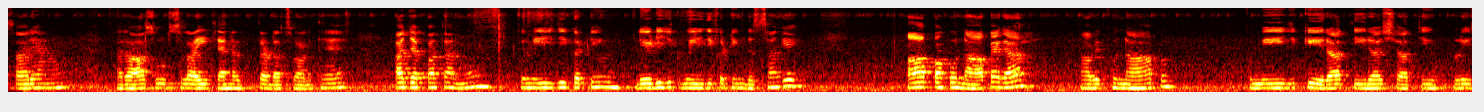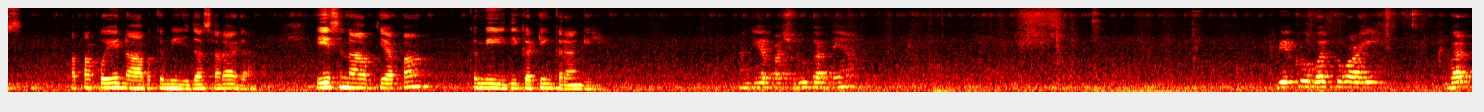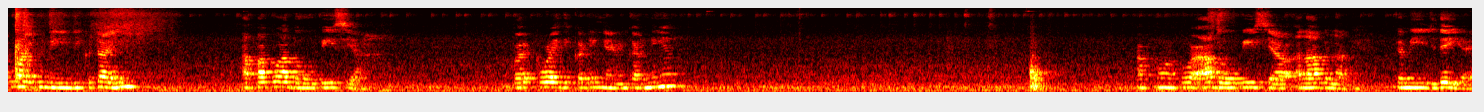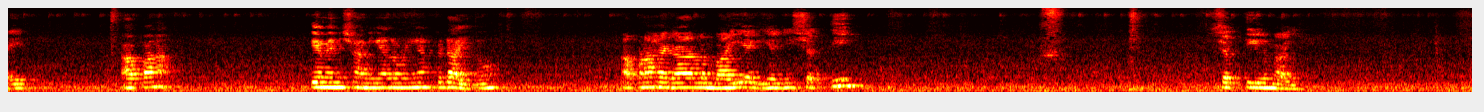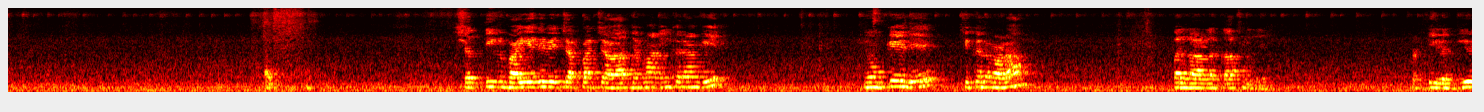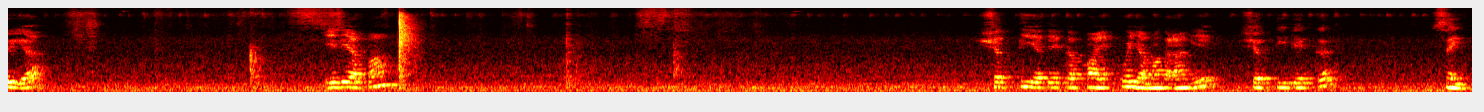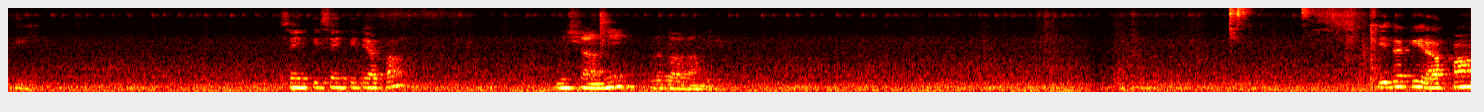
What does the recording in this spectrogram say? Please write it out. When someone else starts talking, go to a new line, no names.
ਸਾਰਿਆਂ ਨੂੰ ਰਾਹ ਸੂਟ ਸਿਲਾਈ ਚੈਨਲ ਤੇ ਤੁਹਾਡਾ ਸਵਾਗਤ ਹੈ। ਅੱਜ ਆਪਾਂ ਤੁਹਾਨੂੰ ਕਮੀਜ਼ ਦੀ ਕਟਿੰਗ ਲੇਡੀਜ਼ ਕਮੀਜ਼ ਦੀ ਕਟਿੰਗ ਦੱਸਾਂਗੇ। ਆ ਆਪਾਂ ਕੋ ਨਾਪ ਹੈਗਾ। ਆ ਵੇਖੋ ਨਾਪ। ਕਮੀਜ਼, ਘੇਰਾ, ਤੀਰਾ, ਛਾਤੀ ਉੱਪਰਲੀ ਆਪਾਂ ਕੋ ਇਹ ਨਾਪ ਕਮੀਜ਼ ਦਾ ਸਾਰਾ ਹੈਗਾ। ਇਸ ਨਾਪ ਤੇ ਆਪਾਂ ਕਮੀਜ਼ ਦੀ ਕਟਿੰਗ ਕਰਾਂਗੇ। ਹਾਂਜੀ, ਆਪਾਂ ਸ਼ੁਰੂ ਕਰਦੇ ਹਾਂ। ਵੇਖੋ ਵਰਕ ਵਾਲੀ ਵਰਕ ਵਾਲੀ ਕਮੀਜ਼ ਦੀ ਕਟਾਈ ਆਪਾਂ ਕੋ ਆ ਦੋ ਪੀਸ ਆ। ਵਰਕ ਵਾਲੀ ਦੀ ਕਟਿੰਗ ਐਵੇਂ ਕਰਨੀ ਆ। ਆਪਾਂ ਕੋ ਆ ਦੋ ਪੀਸ ਆ ਅਲੱਗ ਅਲੱਗ ਕਮੀਜ਼ ਦੇ ਹੀ ਆ ਇਹ। ਆਪਾਂ ਨਾ ਕਿਵੇਂ ਨਿਸ਼ਾਨੀਆਂ ਲਾਉਣੀਆਂ ਕਢਾਈ ਤੋਂ। ਆਪਣਾ ਹੈਗਾ ਲੰਬਾਈ ਹੈਗੀ ਆ ਜੀ 36 36 ਲੰਬਾਈ। ਛੱਤੀ ਲੰਬਾਈ ਇਹਦੇ ਵਿੱਚ ਆਪਾਂ ਚਾਰ ਜਮਾ ਨਹੀਂ ਕਰਾਂਗੇ। ਕਿਉਂਕਿ ਇਹਦੇ ਚਿਕਨ ਵਾਲਾ ਪੱਲਾ ਲੱਗਾ ਥੱਲੇ। ਪੱਟੀ ਲੱਗੀ ਹੋਈ ਆ। ਇਹਦੇ ਆਪਾਂ ਛੱਤੀ ਅਤੇ ਇੱਕ ਆਪਾਂ ਇੱਕੋ ਹੀ ਜਮਾ ਕਰਾਂਗੇ। ਛੱਤੀ ਤੇ ਇੱਕ 37 37 37 ਤੇ ਆਪਾਂ ਨਿਸ਼ਾਨੀ ਲਗਾ ਦਾਂਗੇ ਇਹਦਾ ਘੇਰਾ ਆਪਾਂ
